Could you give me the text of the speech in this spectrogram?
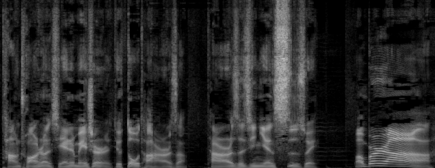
躺床上闲着没事就逗他儿子，他儿子今年四岁，宝贝儿啊，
